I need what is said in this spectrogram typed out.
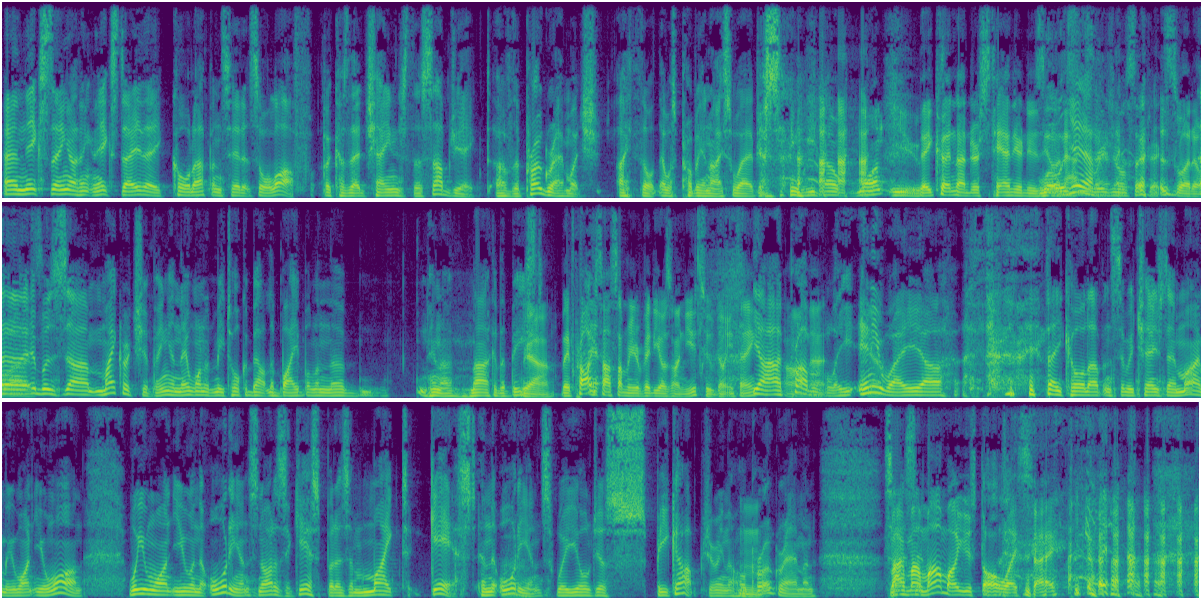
And next thing, I think next day they called up and said it's all off because they'd changed the subject of the program, which I thought that was probably a nice way of just saying, we don't want you. They couldn't understand your New Zealand accent. the original subject? is what it was. Uh, it was uh, microchipping, and they wanted me to talk about the Bible and the you know, mark of the beast. Yeah, they probably saw some of your videos on YouTube, don't you think? Yeah, that. probably. Anyway, uh, they called up and said, We changed our mind. We want you on. We want you in the audience, not as a guest, but as a mic'd guest in the Ah. audience where you'll just speak up during the whole Hmm. program. And so I Like my said- mama used to always say.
